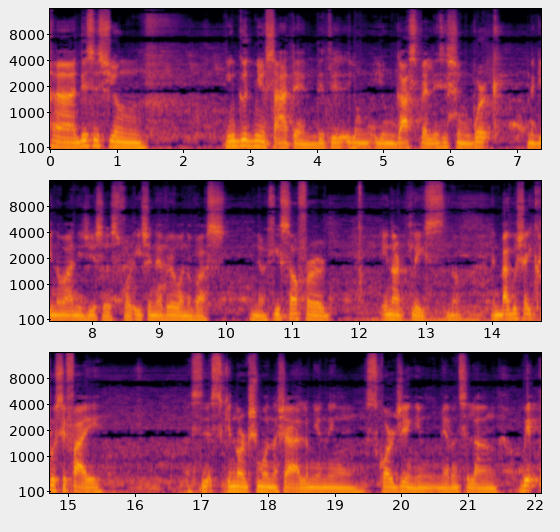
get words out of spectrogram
uh, this is yung yung good news sa atin, this is yung, yung gospel, this is yung work na ginawa ni Jesus for each and every one of us. You know, He suffered in our place. No? And bago siya i-crucify, skinorge mo na siya. Alam niyo yung scourging, yung meron silang whip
